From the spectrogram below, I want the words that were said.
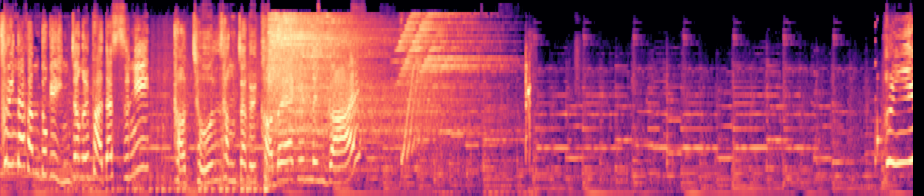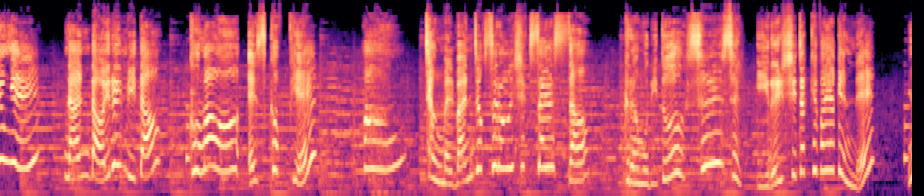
프리나 감독의 인정을 받았으니 더 좋은 성적을 거둬야겠는걸. 너희를 믿어. 고마워, 에스코피에. 아, 정말 만족스러운 식사였어. 그럼 우리도 슬슬 일을 시작해봐야겠네. 난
